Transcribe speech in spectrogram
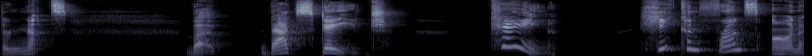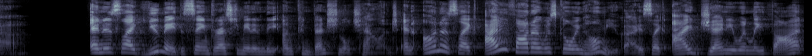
They're nuts. But backstage, Kayne he confronts Anna and is like, You made the same dress you made in the unconventional challenge. And Anna's like, I thought I was going home, you guys. Like, I genuinely thought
